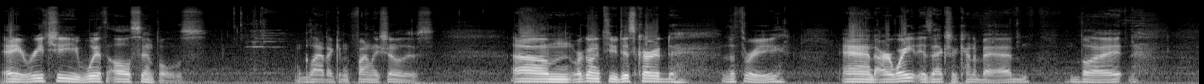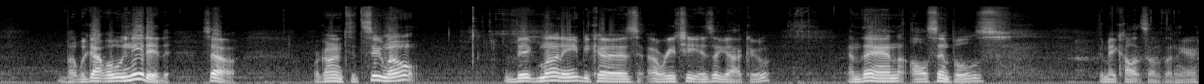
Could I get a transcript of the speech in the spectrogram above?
a Riichi with all simples. I'm glad I can finally show this. Um, we're going to discard the 3. And our wait is actually kind of bad. But... But we got what we needed. So, we're going to Tsumo. Big money because Orichi is a Yaku. And then, all simples. They may call it something here.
